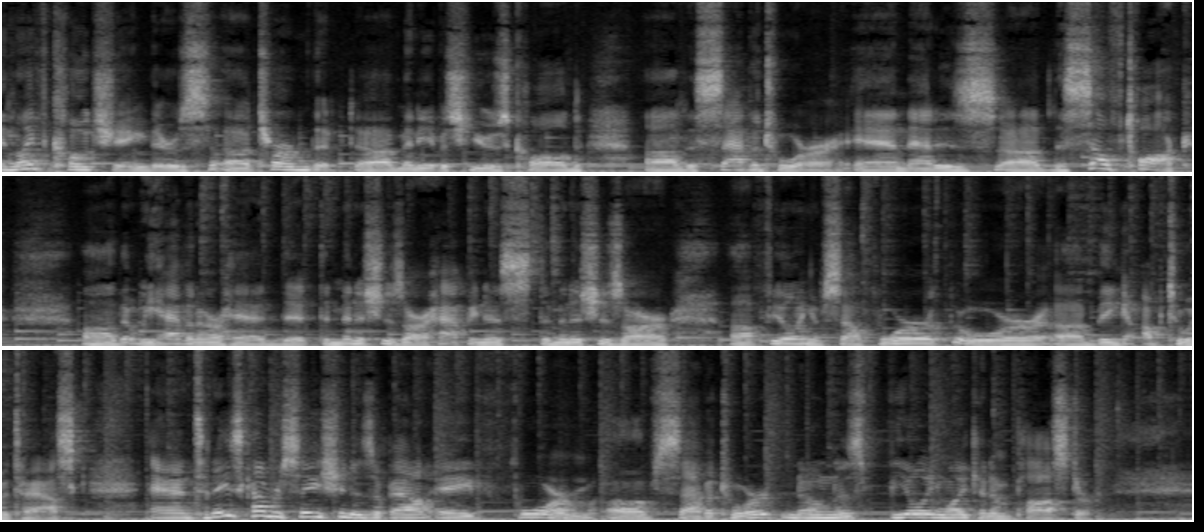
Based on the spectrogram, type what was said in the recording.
In life coaching, there's a term that uh, many of us use called uh, the saboteur, and that is uh, the self talk uh, that we have in our head that diminishes our happiness, diminishes our uh, feeling of self worth, or uh, being up to a task. And today's conversation is about a form of saboteur known as feeling like an imposter.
